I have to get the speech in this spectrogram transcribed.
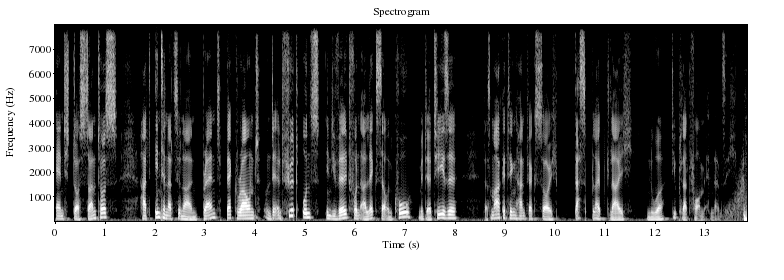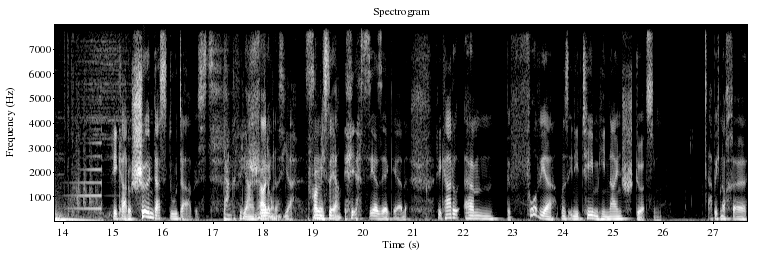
End Dos Santos, hat internationalen Brand-Background und er entführt uns in die Welt von Alexa und Co. mit der These, das Marketing-Handwerkszeug, das bleibt gleich, nur die Plattformen ändern sich. Ricardo, schön, dass du da bist. Danke für die Einladung. Schön, dass, ja, ich freue mich sehr. Ja, sehr, sehr gerne. Ricardo, ähm, bevor wir uns in die Themen hineinstürzen, habe ich noch äh,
